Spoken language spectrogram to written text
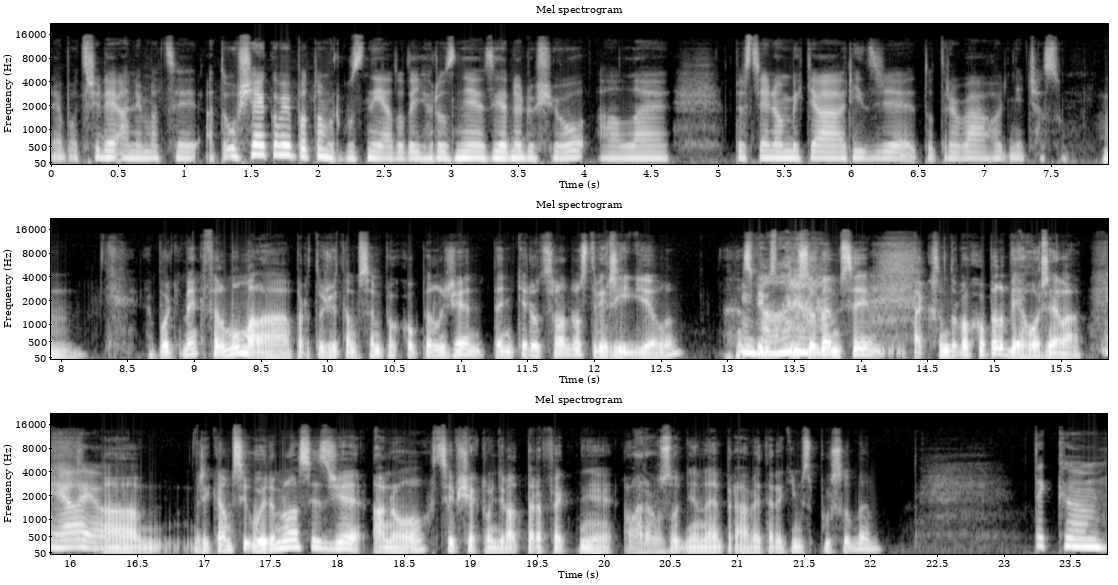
nebo 3D animaci. A to už je jakoby potom různý, já to teď hrozně zjednodušuju, ale prostě jenom bych chtěla říct, že to trvá hodně času. Hmm. Pojďme k filmu Malá, protože tam jsem pochopil, že ten tě docela dost vyřídil. Svým no, způsobem si, tak jsem to pochopil, vyhořela. Jo, jo. A říkám si, uvědomila jsi, že ano, chci všechno dělat perfektně, ale rozhodně ne právě tady tím způsobem. Tak um,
